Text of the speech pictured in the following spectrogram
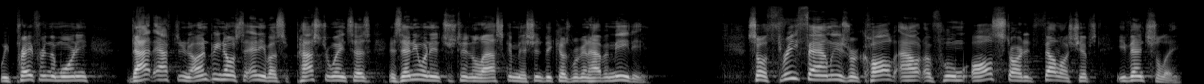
we pray for in the morning. That afternoon, unbeknownst to any of us, Pastor Wayne says, Is anyone interested in Alaska missions? Because we're going to have a meeting. So, three families were called out, of whom all started fellowships eventually.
